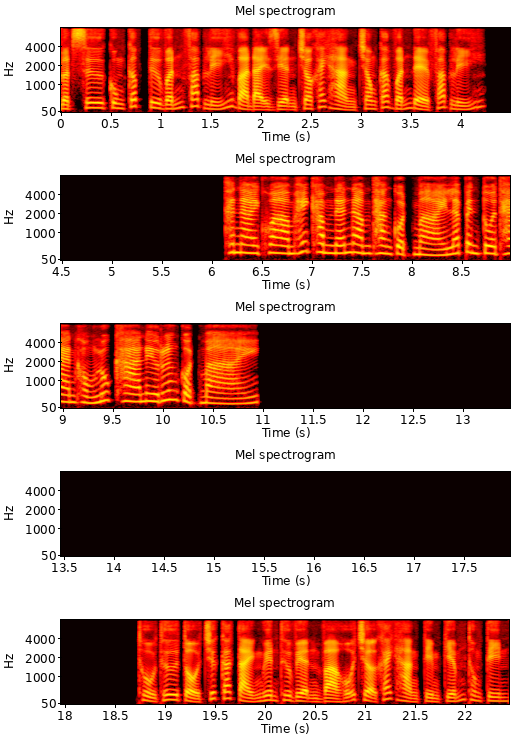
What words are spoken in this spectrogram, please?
Luật sư cung cấp tư vấn pháp lý và đại diện cho khách hàng trong các vấn đề pháp lý. ทนายความให้คำแนะนำทางกฎหมายและเป็นตัวแทนของลูกค้าในเรื่องกฎหมาย Thủ thư tổ chức các tài nguyên thư viện và hỗ trợ khách hàng tìm kiếm thông tin.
